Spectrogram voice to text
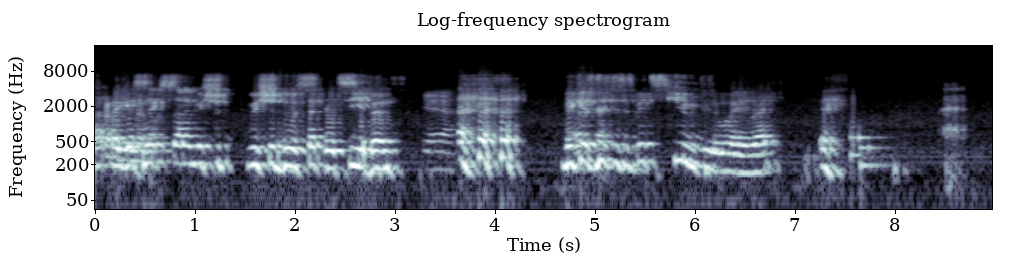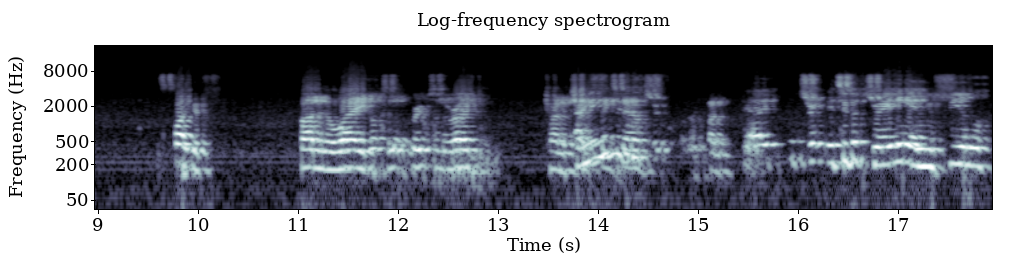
I I guess next time we should we should do a separate C event Yeah. because this is a bit skewed in a way, right? It's quite good fun in a way. Lots of little groups on the road trying to I chase things it's a down. good- Fun. Yeah, it's, it's a good training, and you feel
